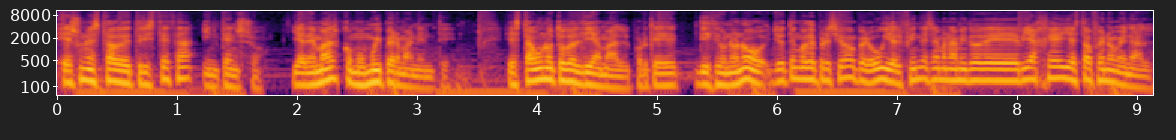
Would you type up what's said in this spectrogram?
es un estado de tristeza intenso y además como muy permanente está uno todo el día mal, porque dice uno, no, yo tengo depresión, pero uy, el fin de semana me ido de viaje y he estado fenomenal.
